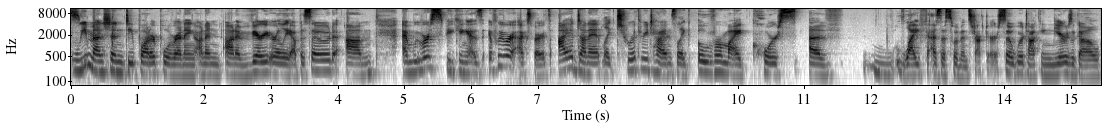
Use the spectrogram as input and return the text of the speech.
and we mentioned deep water pool running on an on a very early episode. Um, and we were speaking as if we were experts. I had done it like two or three times, like over my course of life as a swim instructor. So we're talking years ago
